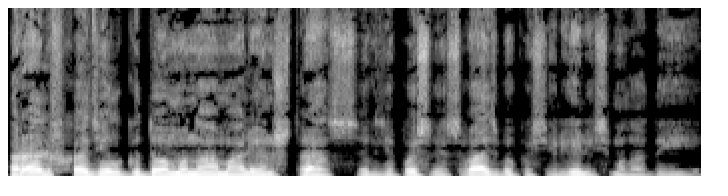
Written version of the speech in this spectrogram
Ральф ходил к дому на Амалиенштрассе, где после свадьбы поселились молодые.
